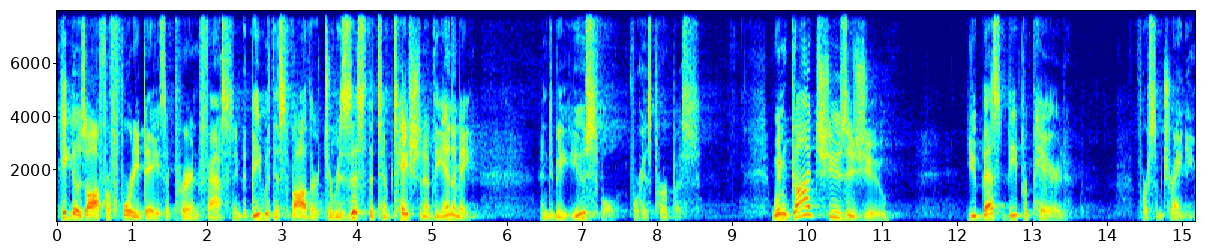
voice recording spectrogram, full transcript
he goes off for 40 days of prayer and fasting to be with his father, to resist the temptation of the enemy, and to be useful for his purpose. When God chooses you, you best be prepared for some training.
